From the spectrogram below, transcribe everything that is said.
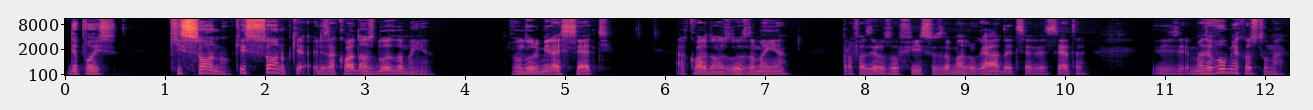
Depois, que sono, que sono, porque eles acordam às duas da manhã. Vão dormir às sete, acordam às duas da manhã para fazer os ofícios da madrugada, etc, etc. Mas eu vou me acostumar.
